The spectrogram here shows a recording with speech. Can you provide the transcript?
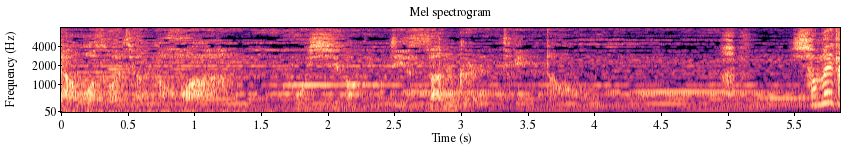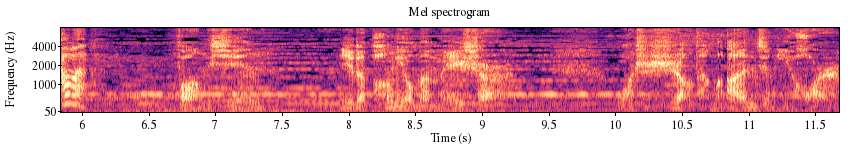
下我所讲的话，不希望有第三个人听到。小妹他们，放心，你的朋友们没事儿，我只是让他们安静一会儿。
